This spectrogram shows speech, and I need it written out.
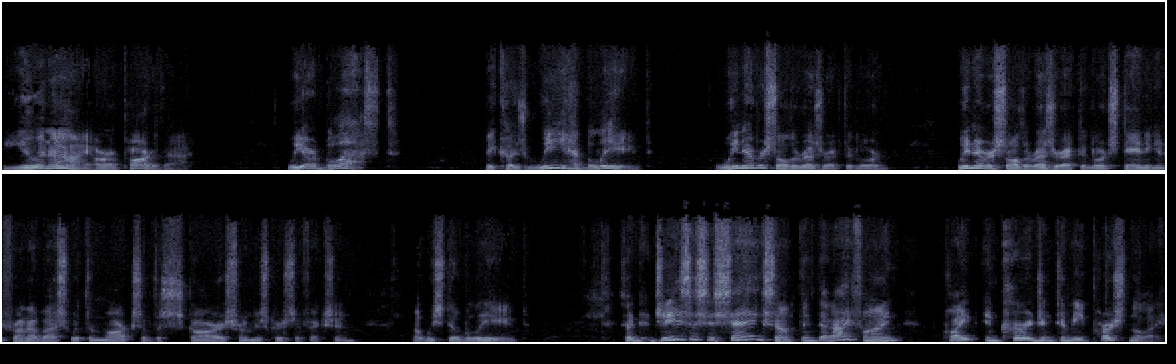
You and I are a part of that. We are blessed because we have believed. We never saw the resurrected Lord. We never saw the resurrected Lord standing in front of us with the marks of the scars from his crucifixion, but we still believed. So Jesus is saying something that I find quite encouraging to me personally.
